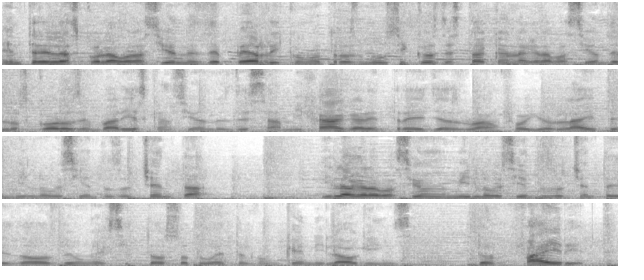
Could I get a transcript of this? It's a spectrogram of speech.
Entre las colaboraciones de Perry con otros músicos destacan la grabación de los coros en varias canciones de Sammy Hagar, entre ellas Run for Your Life de 1980 y la grabación en 1982 de un exitoso dueto con Kenny Loggins, Don't Fight It.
